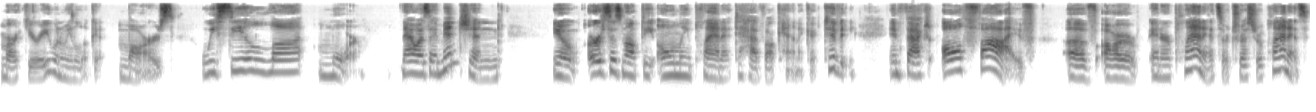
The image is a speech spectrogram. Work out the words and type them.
Mercury, when we look at Mars, we see a lot more. Now, as I mentioned, you know, Earth is not the only planet to have volcanic activity. In fact, all five of our inner planets, our terrestrial planets,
